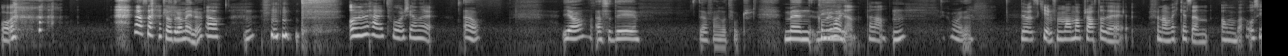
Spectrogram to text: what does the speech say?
Och jag var så här, Pratar du om mig nu? ja. Mm. och nu är vi här två år senare. Ja. Ja, alltså det... Det har fan gått fort. Men Kommer vi... du ihåg den pennan? Jag kommer ihåg den. Det var så kul, för mamma pratade för någon vecka sedan om hon bara, och så,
